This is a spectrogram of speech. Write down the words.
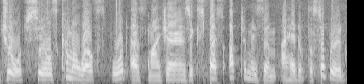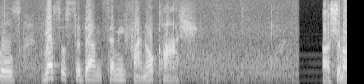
George sails Commonwealth Sport as Nigerians express optimism ahead of the Super Eagles versus Sudan semi-final clash. National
